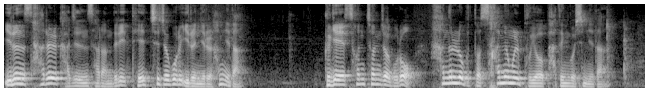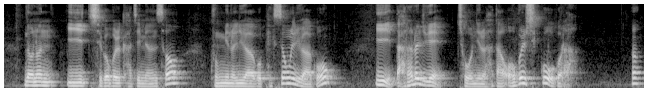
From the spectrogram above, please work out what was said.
이런 살을 가진 사람들이 대체적으로 이런 일을 합니다. 그게 선천적으로 하늘로부터 사명을 부여받은 것입니다. 너는 이 직업을 가지면서 국민을 위하고 백성을 위하고 이 나라를 위해 좋은 일을 하다 업을 싣고 오거라. 어?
